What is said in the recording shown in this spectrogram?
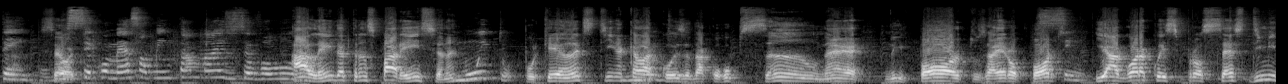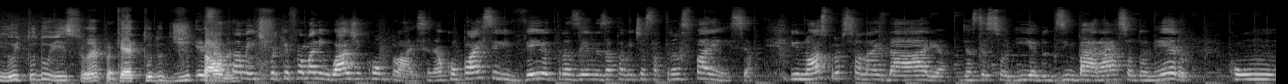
tempo, ah, é você começa a aumentar mais o seu volume. Além da transparência, né? Muito. Porque antes tinha aquela Muito. coisa da corrupção, né? No importos, aeroportos. Sim. E agora com esse processo diminui tudo isso, né? Porque é tudo digital, né? Exatamente, né? porque foi uma linguagem compliance, né? O compliance ele veio trazendo exatamente essa transparência. E nós profissionais da área de assessoria, do desembaraço aduaneiro, com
